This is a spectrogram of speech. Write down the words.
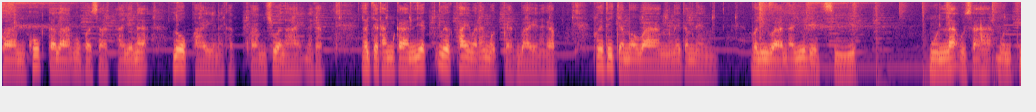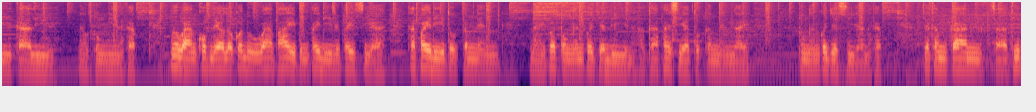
ความคุกตารางอุปสรรคหายนะโรคภัยนะครับความชั่วร้ายนะครับ เราจะทำการเรียกเลือกไพ่มาทั้งหมด 8 ใบนะครับ เพื่อที่จะมาวางในตำแหน่งบริวารอายุเดชสีมูลละอุตสาหะมนตีกาลีแนวตรงนี้นะครับ เมื่อวางครบแล้วเราก็ดูว่าไพ่เป็นไพ่ดีหรือไพ่เสีย ถ้าไพ่ดีตกตำแหน่งไหนก็ตรงนั้นก็จะดีนะครับ ถ้าไพ่เสียตกตำแหน่งใด ตรงนั้นก็จะเสียนะครับ จะทำการสาธิต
